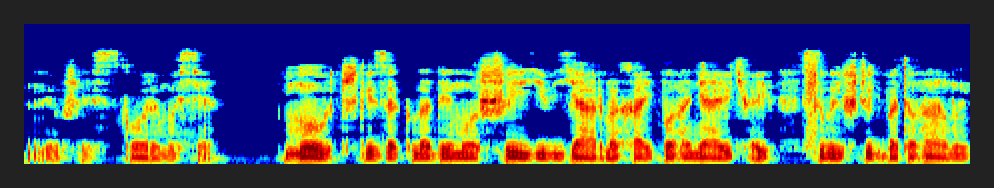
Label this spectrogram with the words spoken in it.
Невже скоримося? Мовчки закладемо шиї в ярма, хай поганяють, хай свищуть батогами.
